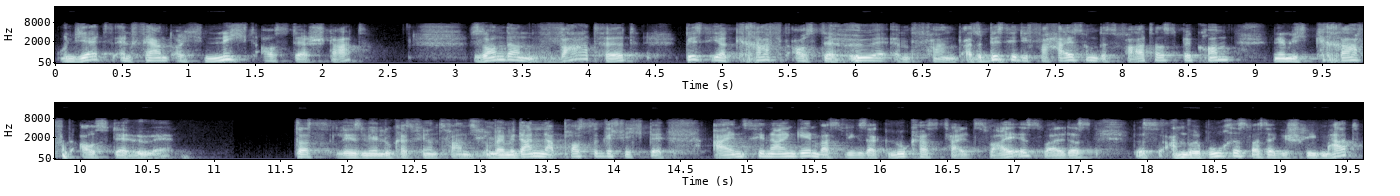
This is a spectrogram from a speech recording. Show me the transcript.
und jetzt entfernt euch nicht aus der Stadt, sondern wartet, bis ihr Kraft aus der Höhe empfangt. Also bis ihr die Verheißung des Vaters bekommt, nämlich Kraft aus der Höhe. Das lesen wir in Lukas 24. Und wenn wir dann in Apostelgeschichte 1 hineingehen, was wie gesagt Lukas Teil 2 ist, weil das das andere Buch ist, was er geschrieben hat,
